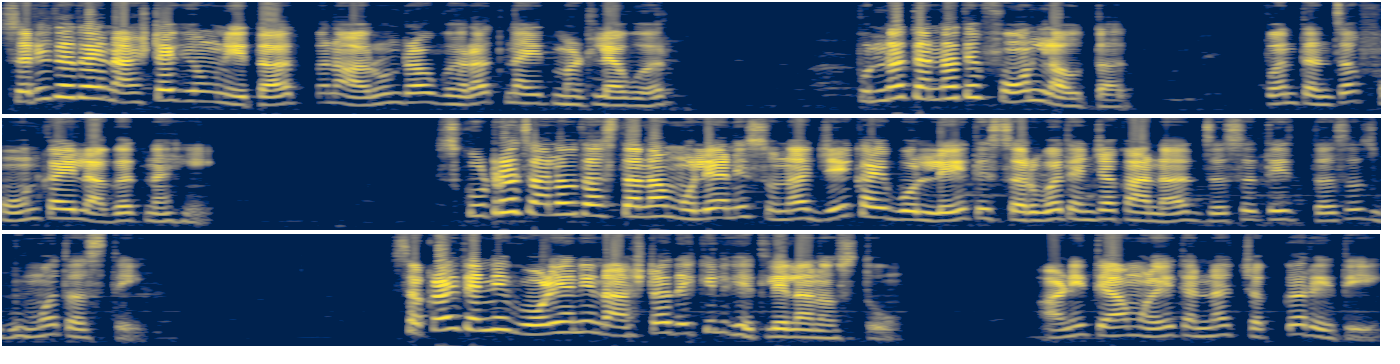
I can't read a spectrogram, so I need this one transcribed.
सरिताताई नाश्ता घेऊन येतात पण अरुणराव घरात नाहीत म्हटल्यावर पुन्हा त्यांना ते फोन लावतात. पण त्यांचा फोन काही लागत नाही. स्कूटर चालवत असताना मुले आणि सुना जे काही बोलले ते सर्व त्यांच्या कानात जसं ते तसंच घुमत असते. सकाळी त्यांनी गोळी आणि नाश्ता देखील घेतलेला नसतो. आणि त्यामुळे त्यांना चक्कर येते.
